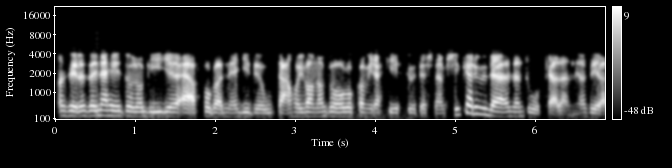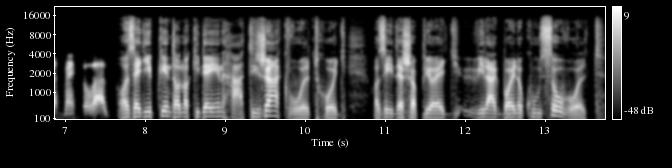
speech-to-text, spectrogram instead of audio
azért ez egy nehéz dolog így elfogadni egy idő után, hogy vannak dolgok, amire készült és nem sikerül, de ezen túl kell lenni, az élet megy tovább. Az egyébként annak idején hátizsák volt, hogy az édesapja egy világbajnok úszó volt?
